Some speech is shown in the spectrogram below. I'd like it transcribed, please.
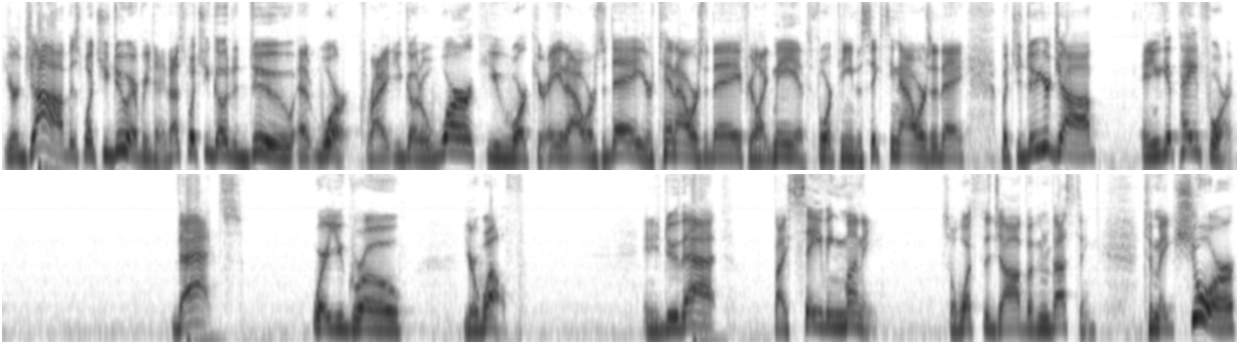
Your job is what you do every day. That's what you go to do at work, right? You go to work, you work your eight hours a day, your 10 hours a day. If you're like me, it's 14 to 16 hours a day, but you do your job and you get paid for it. That's where you grow your wealth. And you do that by saving money. So, what's the job of investing? To make sure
